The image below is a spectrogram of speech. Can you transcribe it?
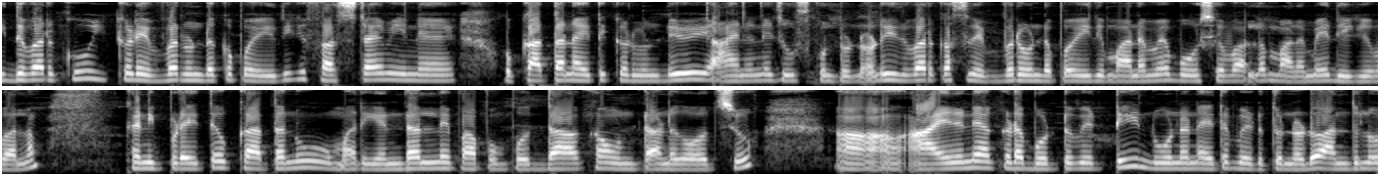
ఇది వరకు ఇక్కడ ఎవ్వరు ఉండకపోయేది. ఫస్ట్ టైం ఈయన ఒక అతను అయితే ఇక్కడ ఉండి ఆయననే చూసుకుంటున్నాడు. ఇదివరకు అసలు ఎవ్వరు ఉండపోయేది మనమే పోసేవాళ్ళం మనమే దిగేవాళ్ళం. కానీ ఇప్పుడైతే ఒక అతను మరి ఎండల్నే పాపం పొద్దాకా ఉంటాడు కావచ్చు. ఆయననే అక్కడ బొట్టు పెట్టి నూనెనైతే పెడుతున్నాడు. అందులో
